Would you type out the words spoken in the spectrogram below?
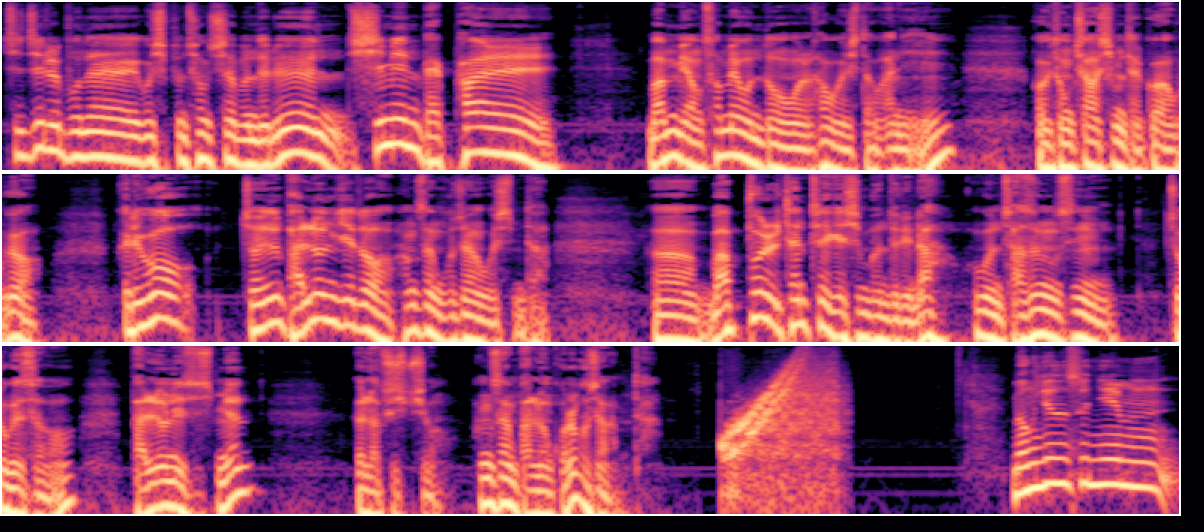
지지를 보내고 싶은 청취자분들은 시민 108만 명 서명운동을 하고 계시다고 하니 거기 동참하시면 될 것 같고요. 그리고 저희는 반론기도 항상 보장하고 있습니다. 어, 맞불 텐트에 계신 분들이나 혹은 자승 스님 쪽에서 반론이 있으시면 연락 주십시오. 항상 반론권을 보장합니다. 명진 스님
